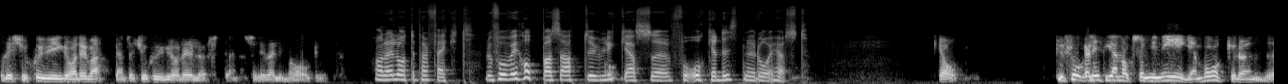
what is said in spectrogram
Och det är 27 grader i vattnet och 27 grader i luften, så det är väldigt behagligt. Ja, det låter perfekt. Då får vi hoppas att du lyckas eh, få åka dit nu då i höst. Ja. Du frågar lite grann också om min egen bakgrund. Eh,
